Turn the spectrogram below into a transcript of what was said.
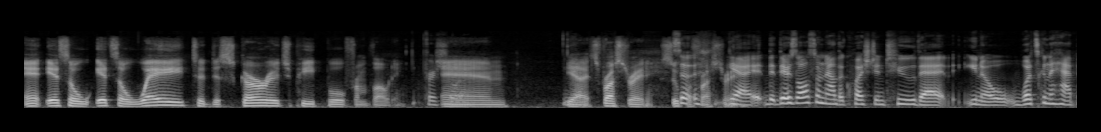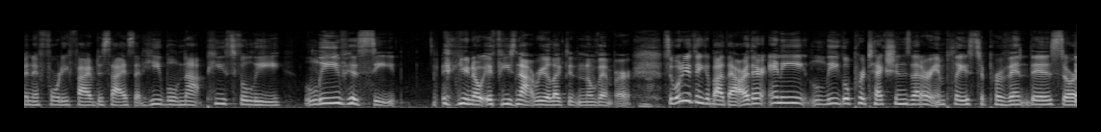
and it's a it's a way to discourage people from voting. For sure. And yeah, it's frustrating, super So, frustrating. Yeah, there's also now the question too that you know what's going to happen if 45 decides that he will not peacefully leave his seat you know, if he's not reelected in November. So, what do you think about that? Are there any legal protections that are in place to prevent this, or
